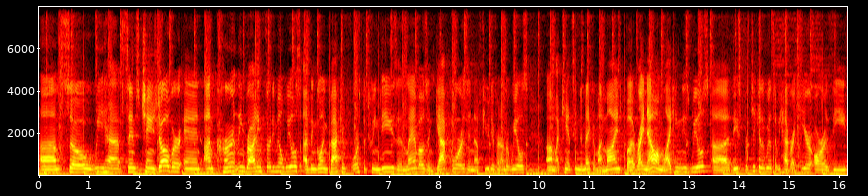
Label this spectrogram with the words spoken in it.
Um, so we have since changed over and I'm currently riding 30 mil wheels. I've been going back and forth between these and Lambos and Gapcores and a few different other wheels. Um, I can't seem to make up my mind, but right now I'm liking these wheels. Uh, these particular wheels that we have right here are the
